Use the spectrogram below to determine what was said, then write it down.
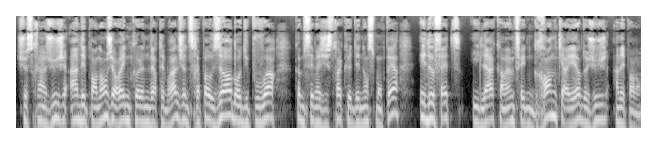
je serai un juge indépendant. J'aurai une colonne vertébrale. Je ne serai pas aux ordres du pouvoir comme ces magistrats que dénonce mon père. Et de fait, il a quand même fait une grande carrière de juge indépendant.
